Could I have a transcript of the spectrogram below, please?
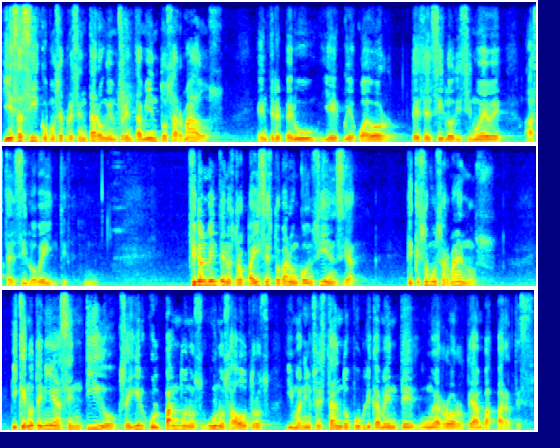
Y es así como se presentaron enfrentamientos armados entre el Perú y Ecuador desde el siglo XIX hasta el siglo XX. Finalmente nuestros países tomaron conciencia de que somos hermanos y que no tenía sentido seguir culpándonos unos a otros y manifestando públicamente un error de ambas partes.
